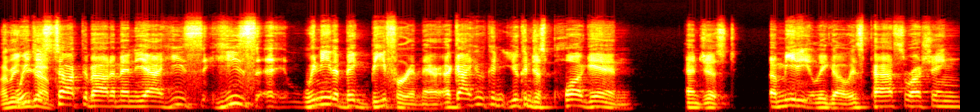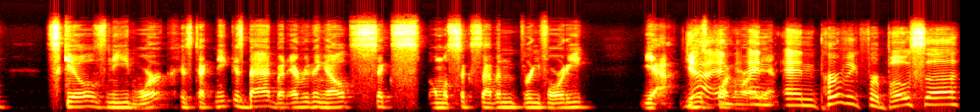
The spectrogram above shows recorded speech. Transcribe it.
I mean, we you got just talked about him, and yeah, he's he's. Uh, we need a big beefer in there, a guy who can you can just plug in and just immediately go. His pass rushing skills need work. His technique is bad, but everything else six almost six seven three forty. Yeah, Yeah, and right and, and perfect for Bosa.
